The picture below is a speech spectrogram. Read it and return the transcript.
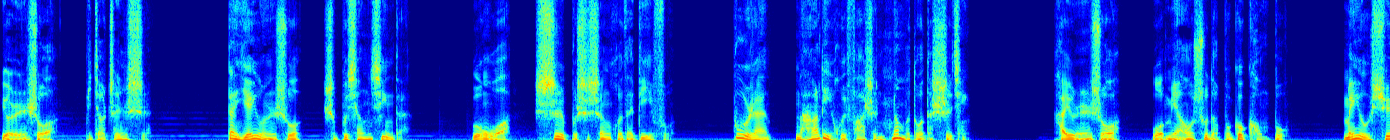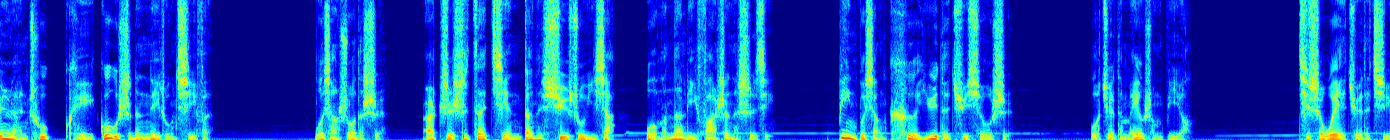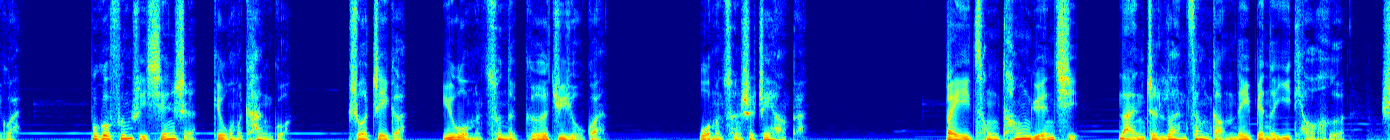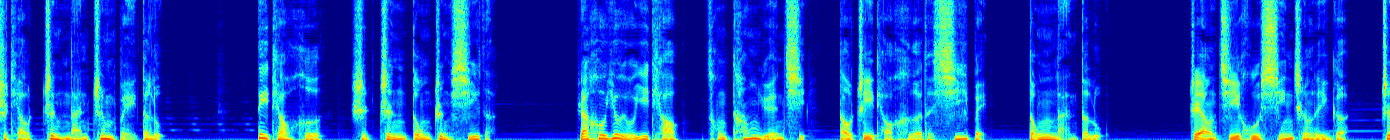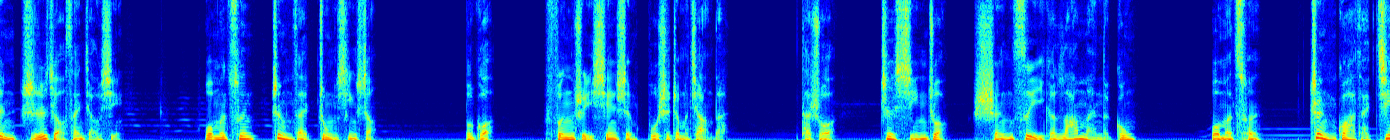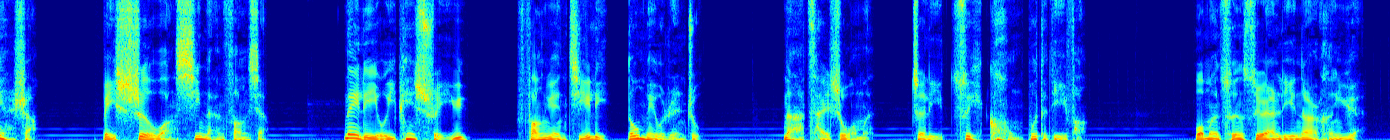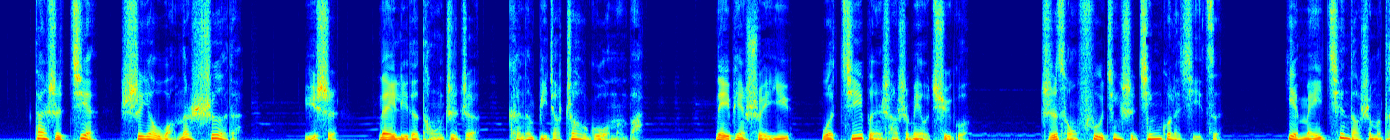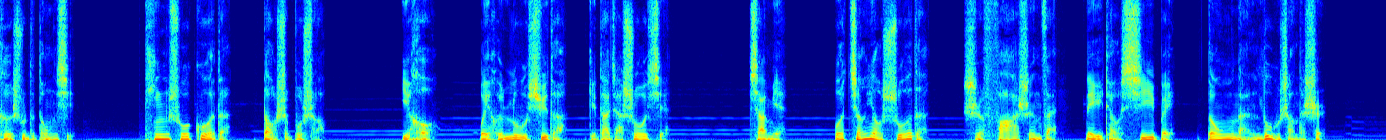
有人说比较真实，但也有人说是不相信的，问我。是不是生活在地府？不然哪里会发生那么多的事情？还有人说我描述的不够恐怖，没有渲染出鬼故事的那种气氛。我想说的是，而只是在简单的叙述一下我们那里发生的事情，并不想刻意的去修饰。我觉得没有什么必要。其实我也觉得奇怪，不过风水先生给我们看过，说这个与我们村的格局有关。我们村是这样的：北从汤原起，南至乱葬岗那边的一条河，是条正南正北的路；那条河是正东正西的，然后又有一条从汤原起到这条河的西北、东南的路，这样几乎形成了一个正直角三角形。我们村正在重心上。不过，风水先生不是这么讲的，他说。这形状神似一个拉满的弓，我们村正挂在箭上，被射往西南方向。那里有一片水域，方圆几里都没有人住，那才是我们这里最恐怖的地方。我们村虽然离那儿很远，但是箭是要往那儿射的，于是那里的统治者可能比较照顾我们吧。那片水域我基本上是没有去过。只从附近是经过了几次，也没见到什么特殊的东西，听说过的倒是不少。以后我也会陆续的给大家说些。下面，我将要说的是发生在那条西北东南路上的事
